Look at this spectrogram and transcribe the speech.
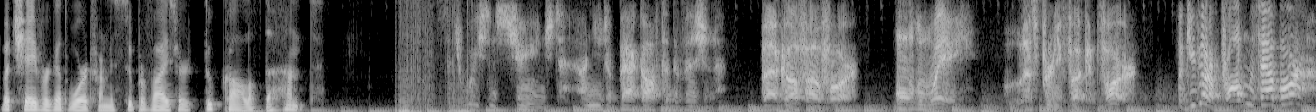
but Shaver got word from his supervisor to call off the hunt. Situation's changed. I need to back off the division. Back off how far? All the way. Well, that's pretty fucking far. Look, you got a problem with that, Bar?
